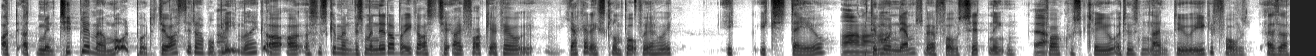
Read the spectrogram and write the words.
Og, og, men tit bliver man jo målt på det. Det er jo også det, der er problemet, ja. ikke? Og, og, og, så skal man, hvis man netop ikke også tænker, ej fuck, jeg kan jo jeg kan da ikke skrive en bog, for jeg har jo ikke, ikke, ikke stave. Nej, nej, og det må nej. nærmest være forudsætningen Ja. ja. for at kunne skrive. Og det er jo sådan, nej, det er jo ikke for, altså,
